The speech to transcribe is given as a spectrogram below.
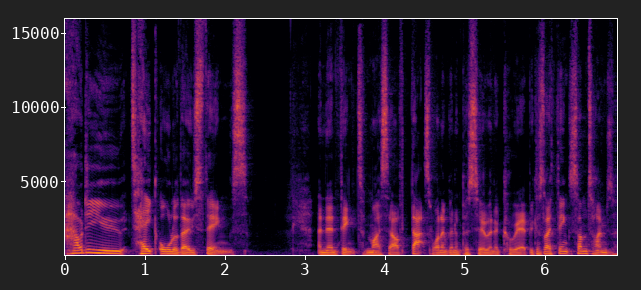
How do you take all of those things and then think to myself, that's what I'm going to pursue in a career? Because I think sometimes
